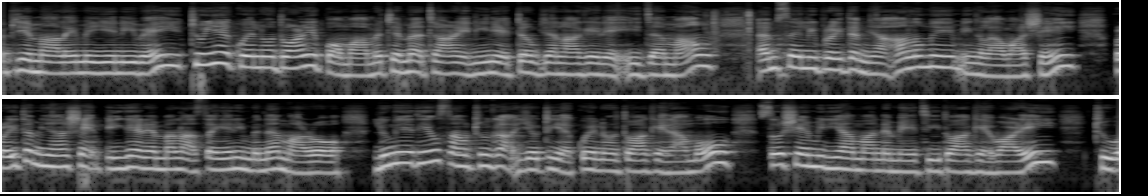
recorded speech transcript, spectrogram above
အပြင်မှာလည်းမရင်နေပဲသူရဲ့ကွယ်လွန်သွားတဲ့ပုံမှာမတင်မှတ်ထားတဲ့နီးနဲ့တုံပြန်လာခဲ့တဲ့အေဂျင့်မောင် M Sally ပရိသတ်များအားလုံးပဲမင်္ဂလာပါရှင်ပရိသတ်များရှင်ပြီးခဲ့တဲ့မလ10ရက်နေ့မနက်မှာတော့လူငယ်တယောက်ဆောင်ထုကရုတ်တရက်ကွယ်လွန်သွားခဲ့တာမို့ဆိုရှယ်မီဒီယာမှာနာမည်ကြီးသွားခဲ့ပါတယ်သူက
